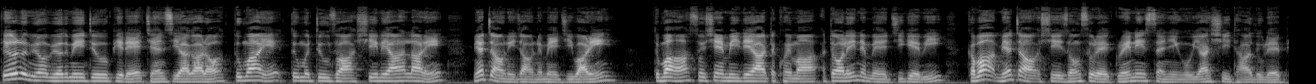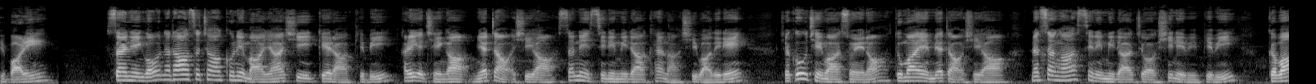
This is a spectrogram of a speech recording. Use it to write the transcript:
တရုတ်လူမျိုးအမျိုးသမီးတူဖြစ်တဲ့ဂျန်စီယာကတော့သူမရဲ့သူမတူစွာရှည်လျားလာတဲ့မျက်တောင်တွေကြောင့်နာမည်ကြီးပါတယ်။သူမဟာဆိုရှယ်မီဒီယာတစ်ခွင်မှာအတော်လေးနာမည်ကြီးခဲ့ပြီးကမ္ဘာမျက်တောင်အရှည်ဆုံးဆိုတဲ့ Granite စံချိန်ကိုရရှိထားသူလည်းဖြစ်ပါတယ်။စံချိန်ကို2016ခုနှစ်မှာရရှိခဲ့တာဖြစ်ပြီးအဲ့ဒီအချိန်ကမျက်တောင်အရှည်ဟာ12စင်တီမီတာခန့်သာရှိပါသေးတယ်။ယခုအချိန်မှာဆိုရင်တော့သူမရဲ့မျက်တောင်အရှည်ဟာ25စင်တီမီတာကျော်ရှိနေပြီဖြစ်ပြီးကမ္ဘာ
